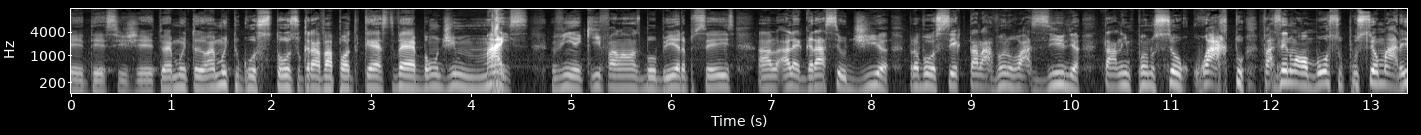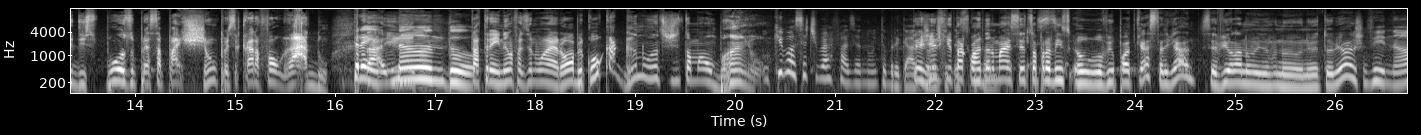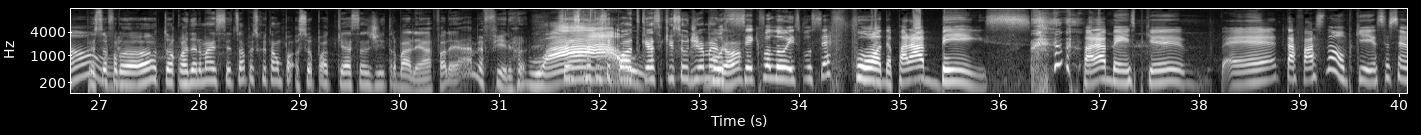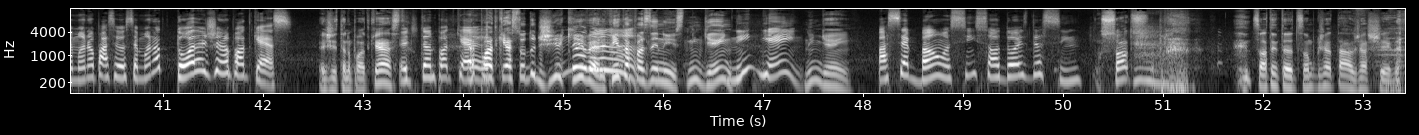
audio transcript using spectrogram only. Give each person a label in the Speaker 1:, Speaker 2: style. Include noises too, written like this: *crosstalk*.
Speaker 1: É desse jeito. É muito, é muito gostoso gravar podcast, velho. É bom demais vir aqui falar umas bobeiras pra vocês, alegrar seu dia. Pra você que tá lavando vasilha, tá limpando o seu quarto, fazendo um almoço pro seu marido esposo, pra essa paixão, pra esse cara folgado. Tá aí,
Speaker 2: Treinando.
Speaker 1: Tá treinando, fazendo um aeróbico ou cagando antes de tomar um banho.
Speaker 2: O que você estiver fazendo, muito obrigado.
Speaker 1: Tem gente que tá acordando mais cedo só pra vir eu ouvir o podcast, tá ligado? Você viu lá no, no, no YouTube hoje?
Speaker 2: Vi, não?
Speaker 1: A pessoa falou, ó, tô acordando mais cedo só pra escutar um o seu podcast antes de trabalhar. Falei, ah, meu filho,
Speaker 2: Uau! *laughs*
Speaker 1: você escuta esse podcast aqui, seu dia é melhor.
Speaker 2: Você que falou isso, você é foda, parabéns. *laughs* parabéns, porque é, tá fácil não, porque essa semana eu passei a semana toda editando podcast.
Speaker 1: Editando podcast?
Speaker 2: Editando podcast.
Speaker 1: É podcast todo dia aqui,
Speaker 2: Não,
Speaker 1: velho.
Speaker 2: não,
Speaker 1: Quem tá
Speaker 2: não.
Speaker 1: fazendo isso? Ninguém.
Speaker 2: Ninguém.
Speaker 1: Ninguém.
Speaker 2: Pra ser bom assim, só dois da sim.
Speaker 1: Só, só *laughs* tem introdução porque já, tá, já chega.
